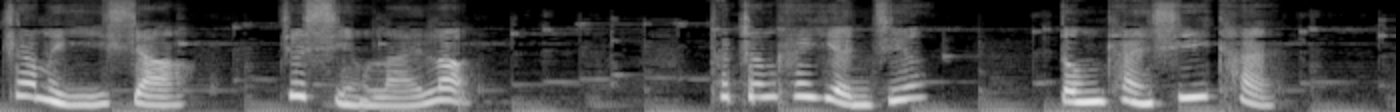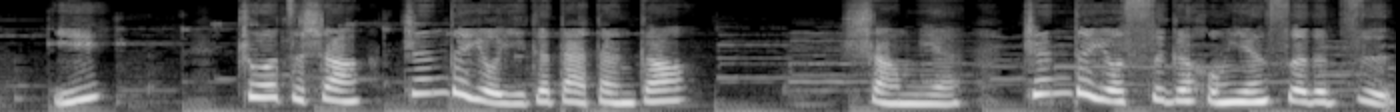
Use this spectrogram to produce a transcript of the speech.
这么一笑，就醒来了。他睁开眼睛，东看西看，咦，桌子上真的有一个大蛋糕，上面真的有四个红颜色的字：“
